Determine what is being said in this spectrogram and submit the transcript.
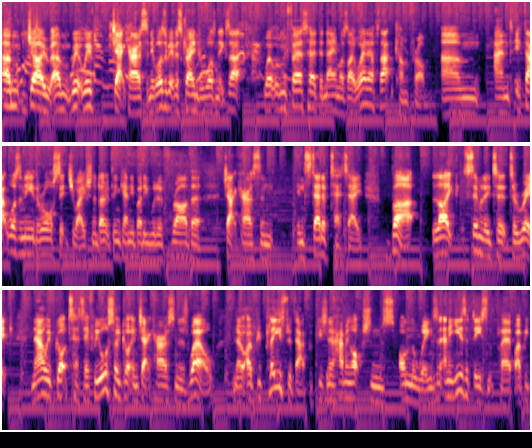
Um, Joe, um, with, with Jack Harrison, it was a bit of a stranger, wasn't it? Because when when we first heard the name, I was like, where the hell did that come from? Um, and if that was an either or situation, I don't think anybody would have rather Jack Harrison instead of Tete. But like similarly to, to Rick, now we've got Tete. If we also got in Jack Harrison as well, you know, I'd be pleased with that because you know having options on the wings, and, and he is a decent player, but I'd be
